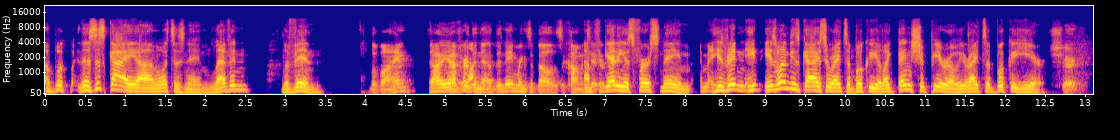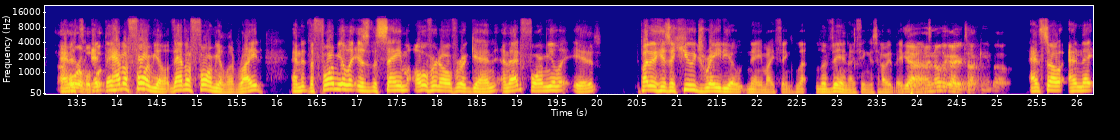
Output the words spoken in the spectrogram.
a book. There's this guy. Uh, what's his name? Levin, Levin, Levine. Oh yeah, I've heard the, the name rings a bell as a commentator. I'm forgetting right? his first name. I mean, he's written. He, he's one of these guys who writes a book a year, like Ben Shapiro. He writes a book a year. Sure. A and horrible book. They have a formula. They have a formula, right? And the formula is the same over and over again. And that formula is, by the way, he has a huge radio name, I think. Le- Levin, I think is how they Yeah, I know the guy you're talking about. And so, and they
